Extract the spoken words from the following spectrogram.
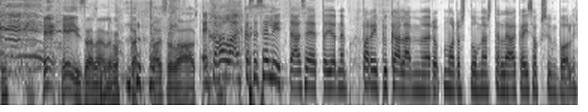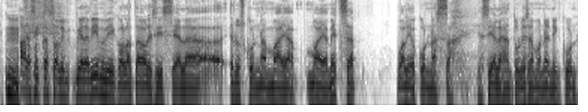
Ei sanonut, mutta olisi ollut hauska. Että tavallaan ehkä se selittää se, että jo ne pari pykälää muodostuu myös tälle aika isoksi symboli. Mm. Ja sitten tässä oli vielä viime viikolla, tämä oli siis siellä eduskunnan maa- ja, maa- ja metsävaliokunnassa, ja siellähän tuli semmoinen niin kuin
